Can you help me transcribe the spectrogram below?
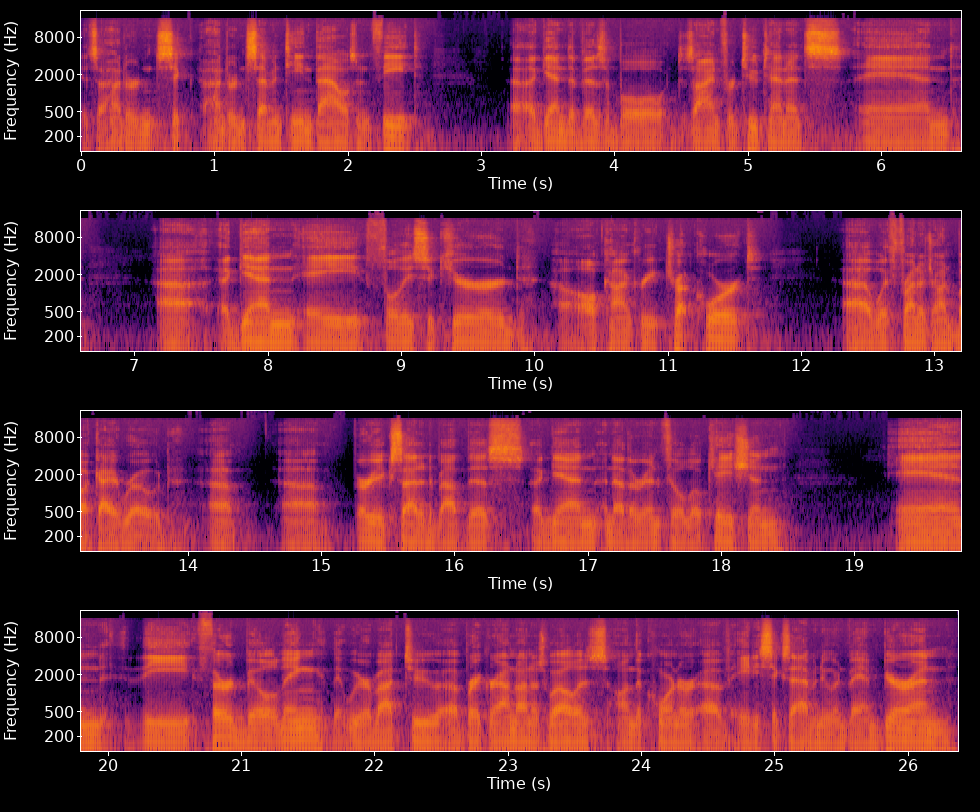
It's 117,000 feet. Uh, again, divisible, designed for two tenants, and uh, again, a fully secured, uh, all concrete truck court uh, with frontage on Buckeye Road. Very excited about this. Again, another infill location. And the third building that we were about to uh, break ground on as well is on the corner of 86th Avenue and Van Buren.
